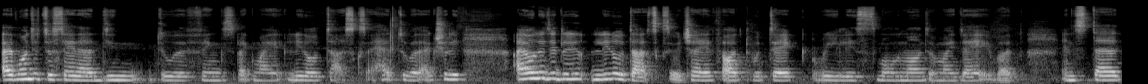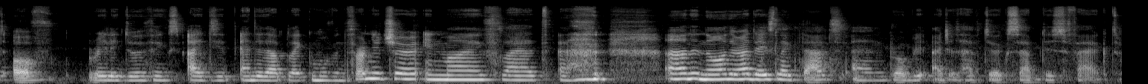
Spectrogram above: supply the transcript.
I wanted to say that I didn't do the things like my little tasks I had to, but actually I only did little tasks which I thought would take really small amount of my day, but instead of really doing things I did ended up like moving furniture in my flat and don't know there are days like that and probably I just have to accept this fact.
